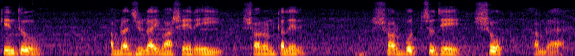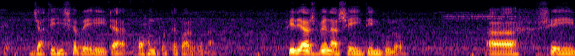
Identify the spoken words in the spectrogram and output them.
কিন্তু আমরা জুলাই মাসের এই স্মরণকালের সর্বোচ্চ যে শোক, আমরা জাতি হিসাবে এইটা বহন করতে পারব না। ফিরে আসবে না সেই দিনগুলো। সেই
